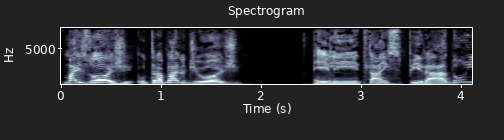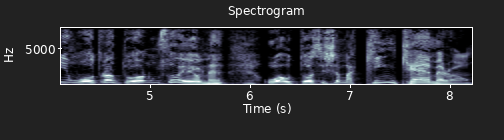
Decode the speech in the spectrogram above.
mas hoje, o trabalho de hoje ele está inspirado em um outro autor, não sou eu, né? O autor se chama Kim Cameron.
